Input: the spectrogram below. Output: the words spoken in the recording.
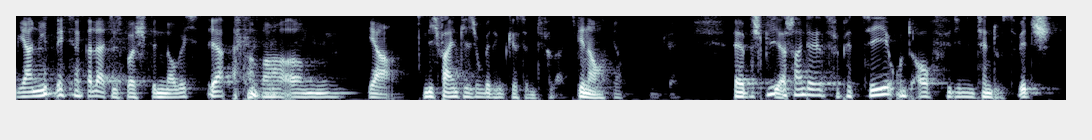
ja niedlich sind relativ bei Spinnen, glaube ich. Ja. Aber ähm, ja. Nicht feindlich unbedingt gesinnt vielleicht. Genau. Ja. Äh, das Spiel erscheint ja jetzt für PC und auch für die Nintendo Switch.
